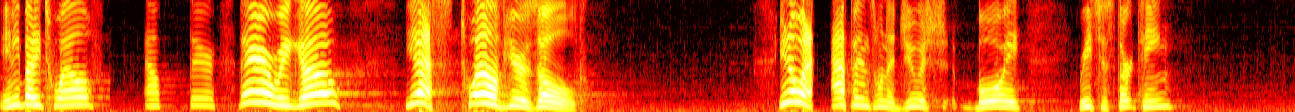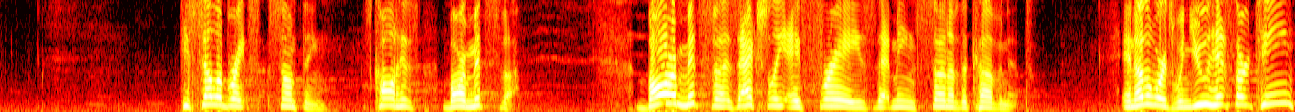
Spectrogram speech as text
Anybody 12 out there? There we go. Yes, 12 years old. You know what happens when a Jewish boy reaches 13? He celebrates something. It's called his bar mitzvah. Bar mitzvah is actually a phrase that means son of the covenant. In other words, when you hit 13,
